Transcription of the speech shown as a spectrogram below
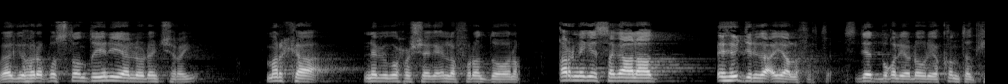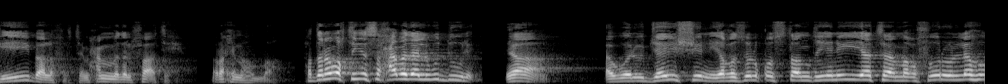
waagii hore qustantiniya la odhan jiray. Marka nebigu wuxuu sheegay in la furan doono qarnigii sagaalaad ee hijriga ayaa la furtay. Siddeed boqol iyo dhowr iyo kontonkii baa la furtay. Maxamed alfaatix raximah llah haddana wakhtigii saxaabadaa lagu duulay. Ya awalu jeyshin yaqzu lqustantiniyata makfuurun lahu.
